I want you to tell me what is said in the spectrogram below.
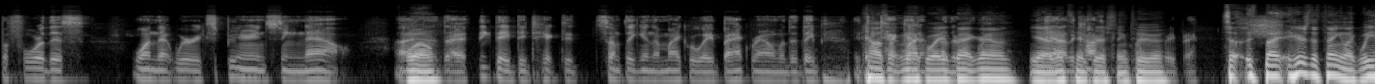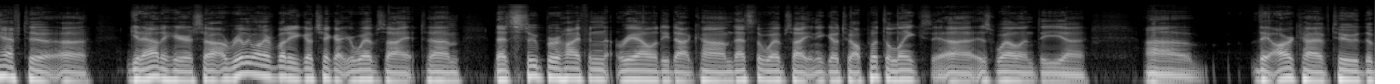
before this one that we're experiencing now. Uh, Well- I think they detected something in the microwave background whether they, they cosmic microwave background. Yeah, Yeah, that's the interesting too. So, but here's the thing: like, we have to uh, get out of here. So, I really want everybody to go check out your website. Um, that's super-relativity.com. That's the website and you need to go to. I'll put the links uh, as well in the uh, uh, the archive too. The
